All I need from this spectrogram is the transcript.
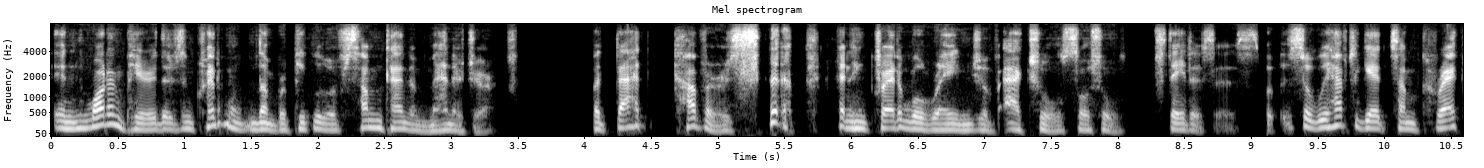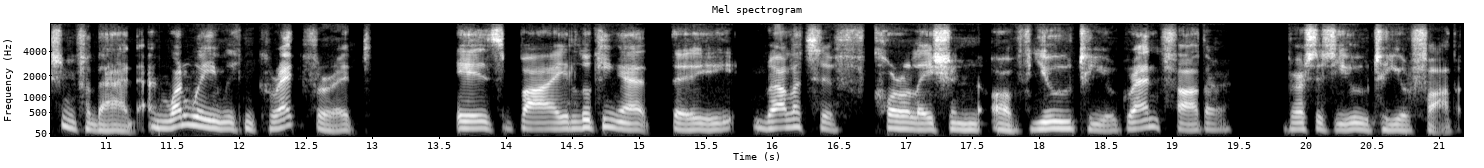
In the modern period, there's an incredible number of people who have some kind of manager, but that covers an incredible range of actual social statuses. So we have to get some correction for that. And one way we can correct for it is by looking at the relative correlation of you to your grandfather versus you to your father.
